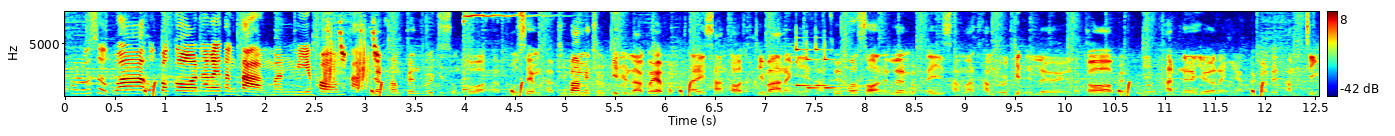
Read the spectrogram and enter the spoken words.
เพราะรู้สึกว่าอุป กรณ์อะไรต่างๆ มันมีพร้อมค่ะ อยากทำเป็นธุรกิจส่วนตัวครับบูเซมครับที่บ้านมีธุรกิจอยู่แล้วก็อยากแบบไอสานต่อจากที่บ้านอะไรเงี้ยครับคือเขาสอนในเรื่องแบบไอสามารถทำธุรกิจได้เลย แล้วก็แบบมีพาร์ทเนอร์เยอะอะไรเงี้ยแล้วก็ได้ทำจริง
